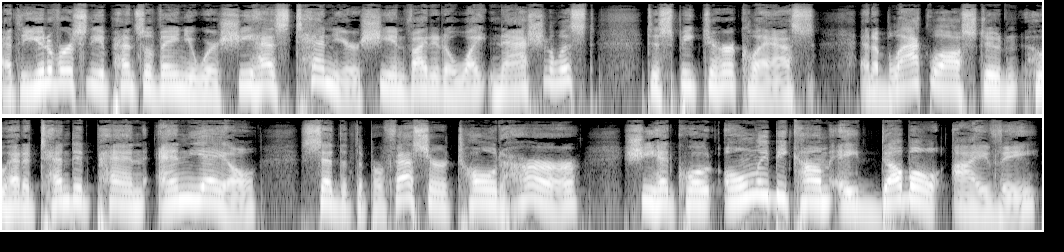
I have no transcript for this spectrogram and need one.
At the University of Pennsylvania, where she has tenure, she invited a white nationalist to speak to her class, and a black law student who had attended Penn and Yale said that the professor told her she had, quote, only become a double Ivy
